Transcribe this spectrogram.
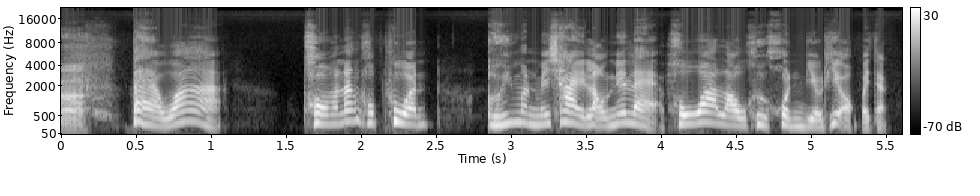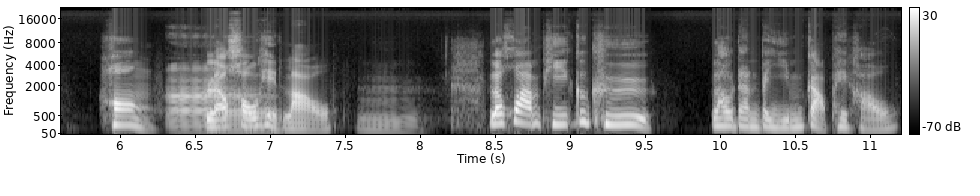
อ่าแต่ว่าพอมานั่งทบทวน เอ้ยมันไม่ใช่เราเนี่ยแหละ เพราะว่าเราคือคนเดียวที่ออกไปจากห้องอ่าแล้วเขาเห็นเราอืมแล้วความพีคก็คือ เราดันไปยิ้มกลับให้เขาอืม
